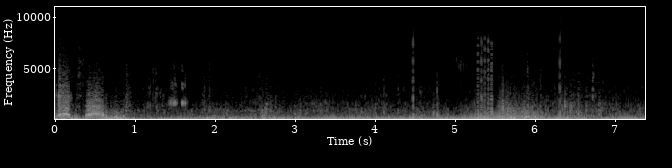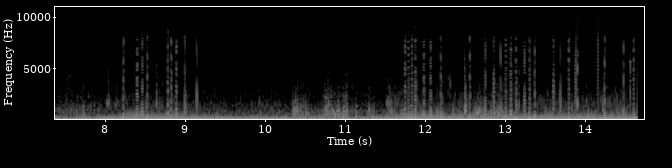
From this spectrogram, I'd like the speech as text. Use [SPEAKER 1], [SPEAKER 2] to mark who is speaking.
[SPEAKER 1] kick, son.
